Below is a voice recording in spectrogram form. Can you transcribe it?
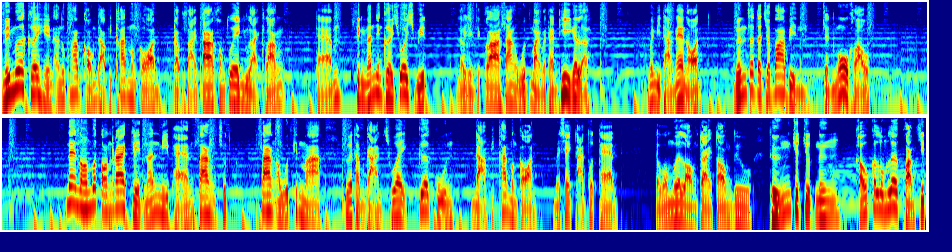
ในเมื่อเคยเห็นอนุภาพของดาบพิฆาตมังกร กับสายตาของตัวเองอยู่หลายครั้ง แถมสิ่งนั้นยังเคยช่วยชีวิต แล้วยังจะกล้าสร้างอาวุธใหม่มาแทนที่งั้นเหรอ ไม่มีทางแน่นอนเหมือนซะแต่จะบ้าบินจนโง่เขลา แน่นอนว่าตอนแรกกลิดนั้นมีแผนสร้างชุดสร้างอาวุธขึ้นมา เพื่อทำการช่วยเกื้อกูลดาบพิฆาตมังกร ไม่ใช่การทดแทน แต่ว่าเมื่อลองไตร่ตรองดู ถึงจุดจุดหนึ่งเขาก็ล้มเลิกความคิด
